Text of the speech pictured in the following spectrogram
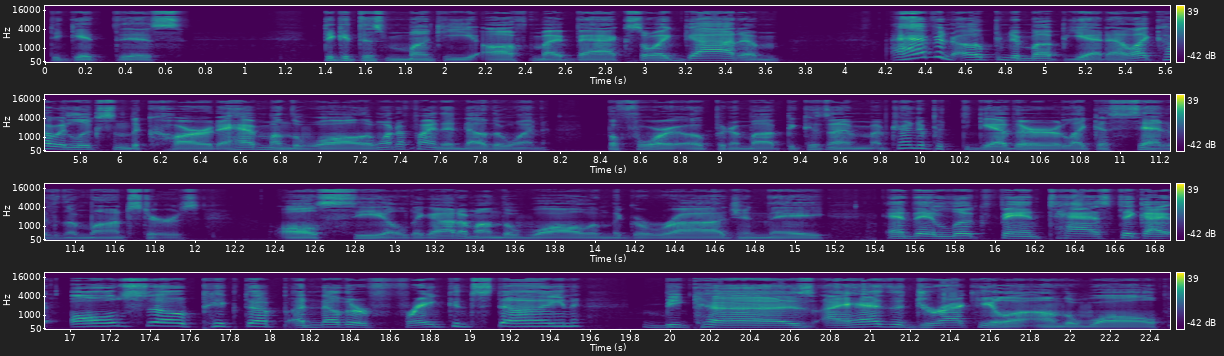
to get this to get this monkey off my back. So I got him. I haven't opened him up yet. I like how he looks in the card. I have him on the wall. I want to find another one before I open him up because I'm I'm trying to put together like a set of the monsters all sealed. I got them on the wall in the garage and they and they look fantastic. I also picked up another Frankenstein because I had the Dracula on the wall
